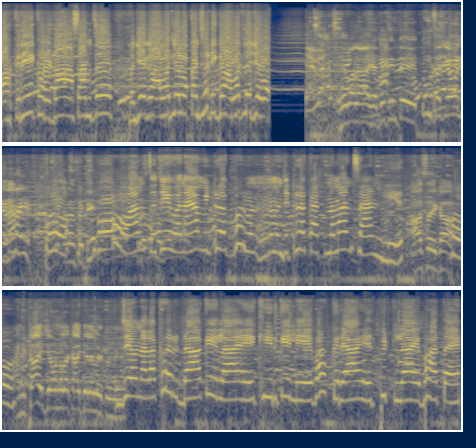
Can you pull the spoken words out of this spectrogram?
भाकरी खरडा असं आमचं म्हणजे गावातल्या लोकांसाठी गावातलं जेवण. हे बघा ह्या दिदीन ते तुमचं जेवण आहे ना? हो हो आमचं जेवण आहे. आम्ही ट्रक भरून म्हणजे ट्रकातनं माणसं आणली असं आहे का? हो. आणि काय जेवणाला काय केलेलं आहे तुम्ही? जेवणाला खरडा केला आहे खीर केली आहे भाकऱ्या आहेत पिठलं आहे भात आहे.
